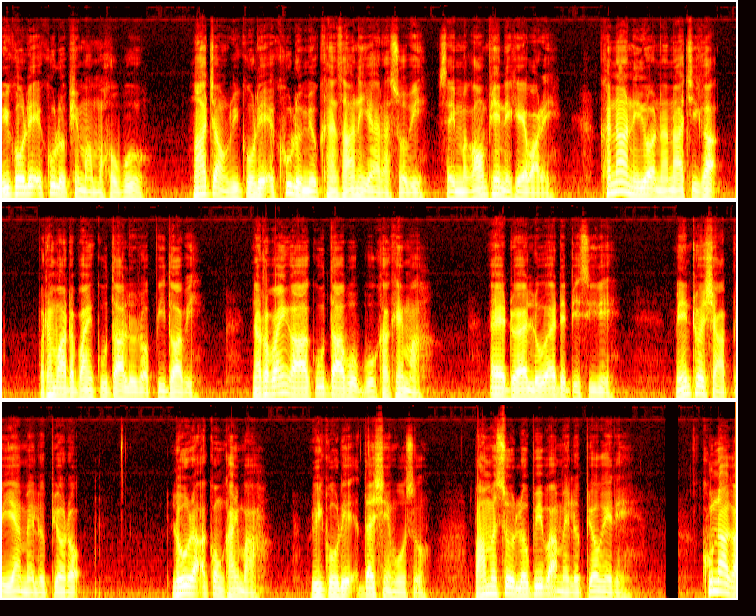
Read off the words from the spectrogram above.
ရီကိုလေးအခုလိုဖြစ်မှာမဟုတ်ဘူး။ငါကြောင့်ရီကိုလေးအခုလိုမျိုးခံစားနေရတာဆိုပြီးစိတ်မကောင်းဖြစ်နေခဲ့ပါတယ်။ခဏနေတော့နာနာချီကပထမတစ်ပိုင်းကူတာလို့တော့ပြီးသွားပြီ။နောက်တစ်ပိုင်းကကူတာဖို့ပိုခက်ခဲမှာအဲ့အတွက်လိုအပ်တဲ့ပစ္စည်းတွေမင်းထွက်ရှာပေးရမယ်လို့ပြောတော့လိုတာအကုန်ခိုင်းပါရီကိုလေးအသက်ရှင်ဖို့ဆို ဘာမဆိုလုပ်ပေးပါမယ်လို့ပြောခဲ့တယ်ခုနက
